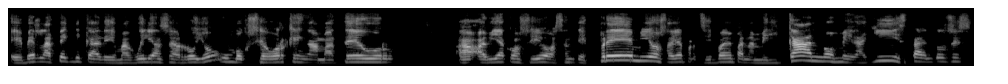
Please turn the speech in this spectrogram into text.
Eh, ver la técnica de McWilliams Arroyo, un boxeador que en amateur había conseguido bastantes premios, había participado en Panamericanos, medallista, entonces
